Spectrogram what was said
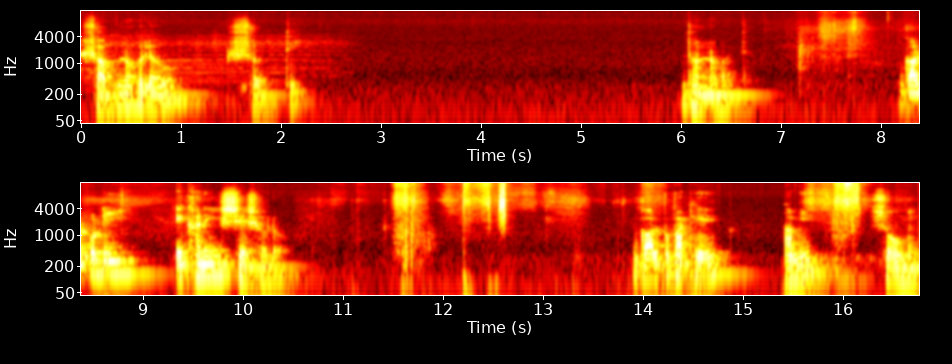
স্বপ্ন হলেও সত্যি। ধন্যবাদ। গল্পটি এখানেই শেষ হলো। গল্প পাঠে আমি সৌমেন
